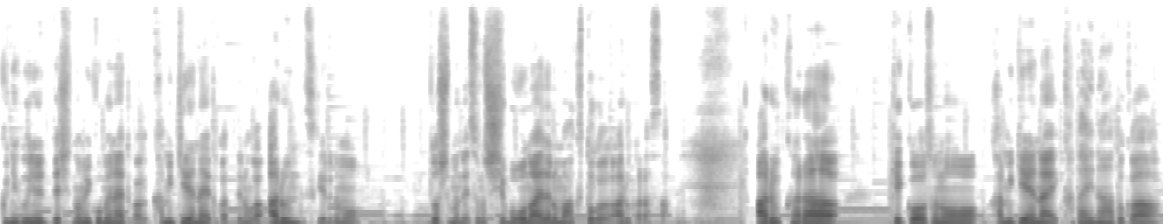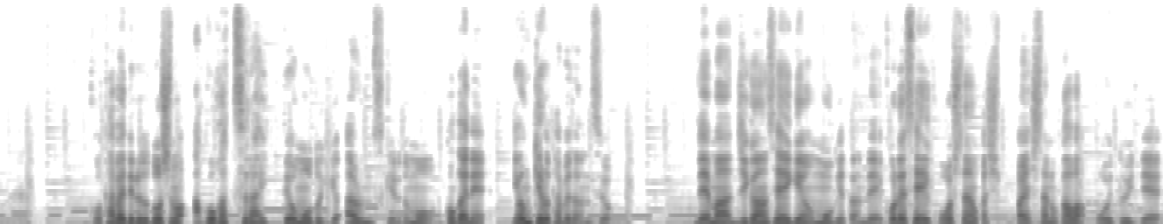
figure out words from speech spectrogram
ぐにぐにってして飲み込めないとか噛み切れないとかっていうのがあるんですけれども、どうしてもね、その脂肪の間の膜とかがあるからさ。あるから、結構その噛み切れない、硬いなとか、こう食べてるとどうしても顎が辛いって思う時があるんですけれども、今回ね、4キロ食べたんですよ。で、まあ、時間制限を設けたんで、これ成功したのか失敗したのかは置いといて、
